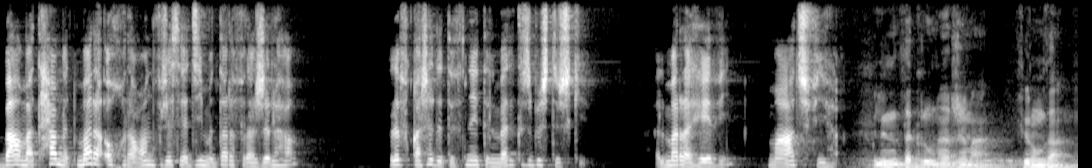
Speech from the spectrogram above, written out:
بعد ما تحملت مرة أخرى عنف جسدي من طرف راجلها رفقة شدت ثنية المركز باش تشكي. المرة هذه ما عادش فيها. اللي نتذكره نهار جمعة في رمضان.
